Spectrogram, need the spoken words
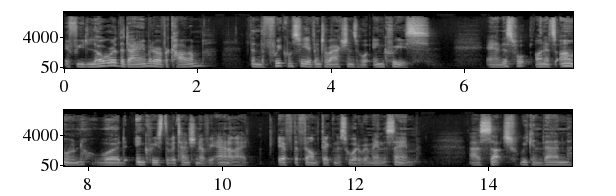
If we lower the diameter of a column, then the frequency of interactions will increase. And this will, on its own would increase the retention of your analyte if the film thickness to remain the same. As such, we can then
